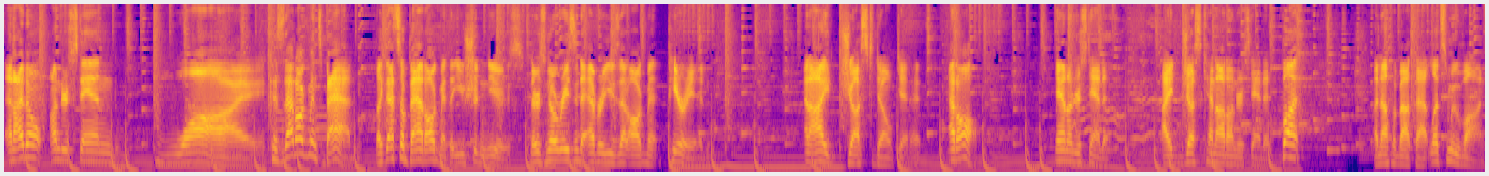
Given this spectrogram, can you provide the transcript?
And I don't understand why. Because that augment's bad. Like, that's a bad augment that you shouldn't use. There's no reason to ever use that augment, period. And I just don't get it. At all. Can't understand it. I just cannot understand it. But, enough about that. Let's move on.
